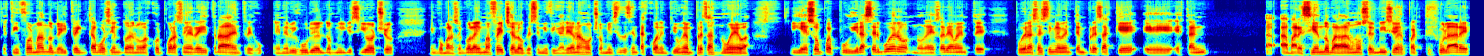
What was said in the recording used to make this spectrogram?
está informando que hay 30% de nuevas corporaciones registradas entre enero y julio del 2018 en comparación con la misma fecha, lo que significaría unas 8.741 empresas nuevas. Y eso pues pudiera ser bueno, no necesariamente, pueden ser simplemente empresas que eh, están apareciendo para dar unos servicios particulares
